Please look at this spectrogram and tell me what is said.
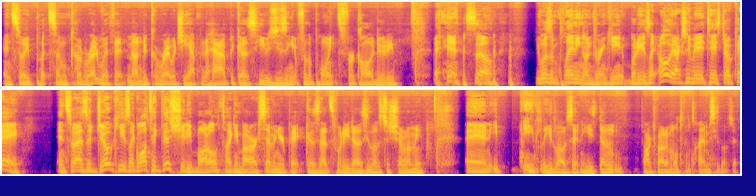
And so he put some Code Red with it, Mountain Dew Code Red, which he happened to have because he was using it for the points for Call of Duty. And so he wasn't planning on drinking it, but he was like, oh, it actually made it taste okay. And so as a joke, he's like, well, I'll take this shitty bottle, talking about our seven year pick, because that's what he does. He loves to shit on me. And he, he, he loves it. He's done, talked about it multiple times. He loves it.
